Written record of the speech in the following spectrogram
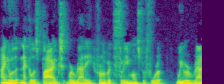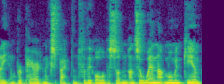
I know that Nicola's bags were ready from about three months before it. We were ready and prepared and expectant for the all of a sudden. And so when that moment came,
